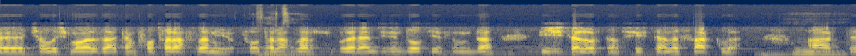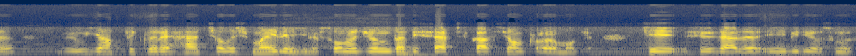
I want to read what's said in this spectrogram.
e, çalışmalar zaten fotoğraflanıyor. Fotoğraflar evet. öğrencinin dosyasında dijital ortam sistemde saklı. Hmm. Artı yaptıkları her çalışma ile ilgili sonucunda bir sertifikasyon programı oluyor. Ki sizler de iyi biliyorsunuz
